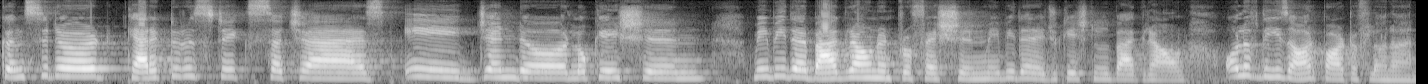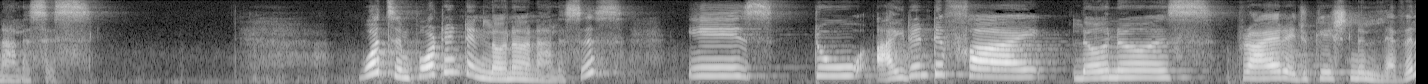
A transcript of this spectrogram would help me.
considered characteristics such as age, gender, location, maybe their background and profession, maybe their educational background, all of these are part of learner analysis. What is important in learner analysis is to identify learners prior educational level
